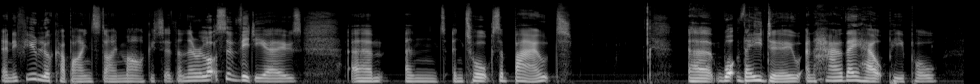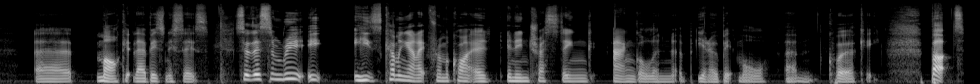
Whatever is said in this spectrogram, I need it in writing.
And if you look up Einstein Marketer, then there are lots of videos um, and and talks about uh, what they do and how they help people uh, market their businesses. So there's some really he's coming at it from a quite a, an interesting angle and you know a bit more um, quirky, but.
